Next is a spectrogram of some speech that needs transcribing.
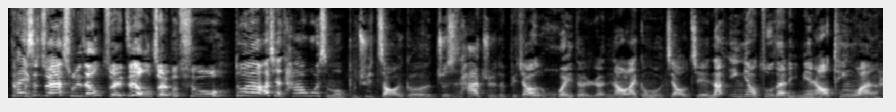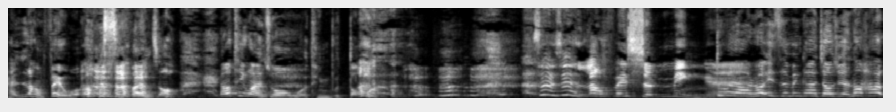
他不是最爱出一张嘴，这种嘴不出。对啊，而且他为什么不去找一个就是他觉得比较会的人，然后来跟我交接？那硬要坐在里面，然后听完还浪费我二十分钟，然后听完说我听不懂，真的是很浪费生命哎。对啊，然后一直在那边跟他交接，那他。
